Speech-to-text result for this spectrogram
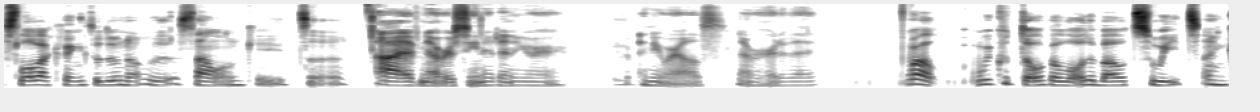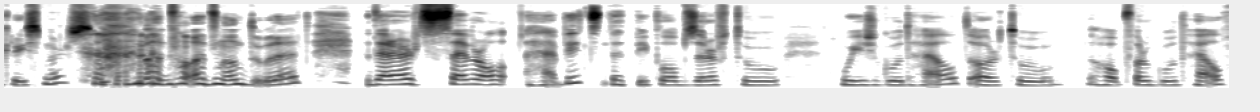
Slovak thing to do now. The salónky. It's uh, I've never seen it anywhere, anywhere else. Never heard of it. well, we could talk a lot about sweets and Christmas, but let's not do that. There are several habits that people observe to wish good health or to hope for good health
